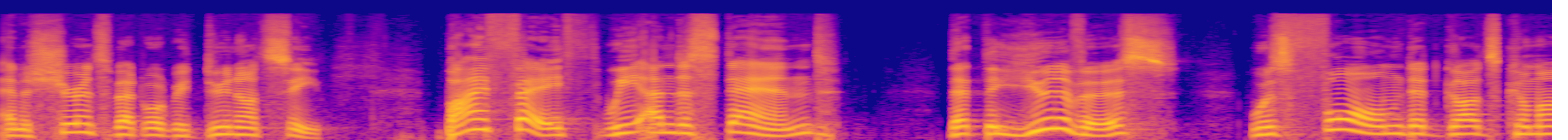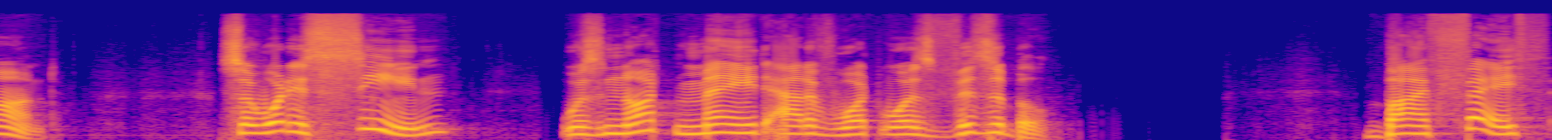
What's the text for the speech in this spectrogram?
and assurance about what we do not see. By faith, we understand that the universe was formed at God's command. So what is seen was not made out of what was visible. By faith,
